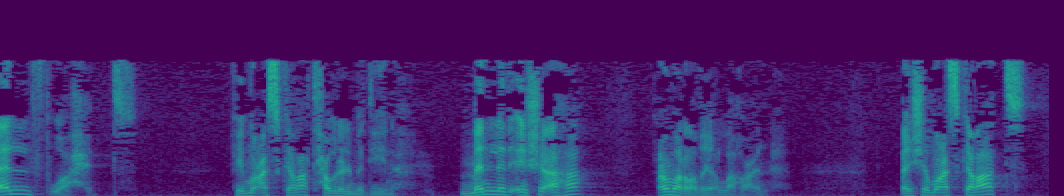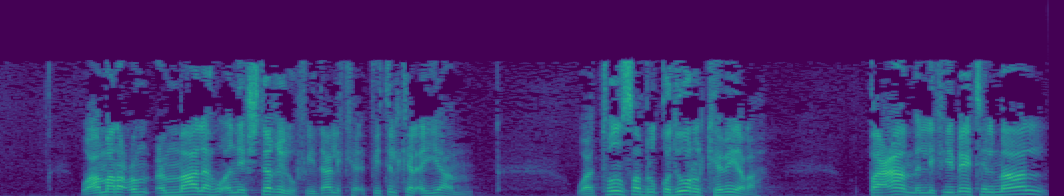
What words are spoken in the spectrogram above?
ألف واحد في معسكرات حول المدينة. من الذي أنشأها؟ عمر رضي الله عنه. أنشأ معسكرات وأمر عماله أن يشتغلوا في ذلك في تلك الأيام. وتنصب القدور الكبيرة. الطعام اللي في بيت المال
